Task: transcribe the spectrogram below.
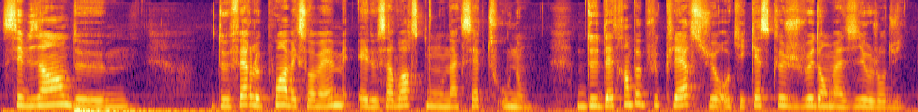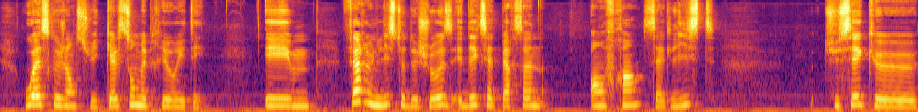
c'est bien de de faire le point avec soi-même et de savoir ce qu'on accepte ou non. De d'être un peu plus clair sur ok qu'est-ce que je veux dans ma vie aujourd'hui? Où est-ce que j'en suis? Quelles sont mes priorités? Et hum, faire une liste de choses et dès que cette personne enfreint cette liste, tu sais que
